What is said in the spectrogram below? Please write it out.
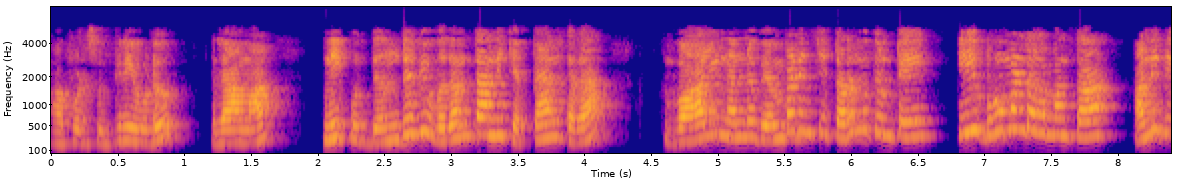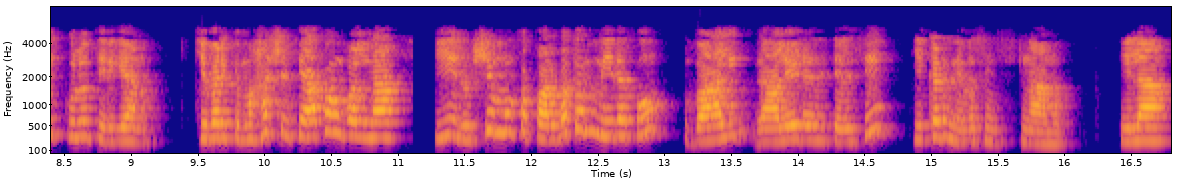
అప్పుడు సుగ్రీవుడు రామ నీకు దందువి ఉదంతాన్ని చెప్పాను కదా వాలి నన్ను వెంబడించి తరుముతుంటే ఈ భూమండలమంతా అన్ని దిక్కులు తిరిగాను. చివరికి మహర్షి శాపం వలన ఈ ఋష్యముఖ పర్వతం మీదకు వాలి రాలేడని తెలిసి ఇక్కడ నివసిస్తున్నాను. ఇలా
